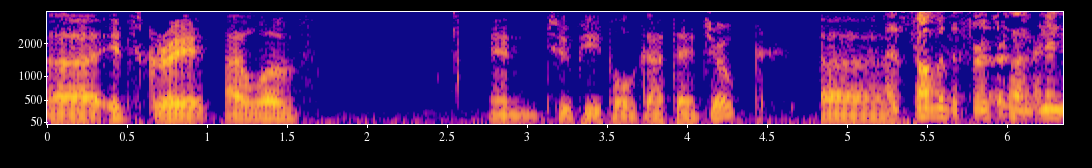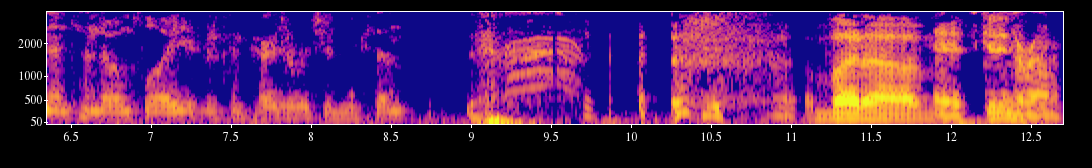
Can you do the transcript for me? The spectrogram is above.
uh, it's great. I love, and two people got that joke. Uh, That's probably the first time any Nintendo employee has been compared to Richard Nixon. but um, Hey, it's getting around.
